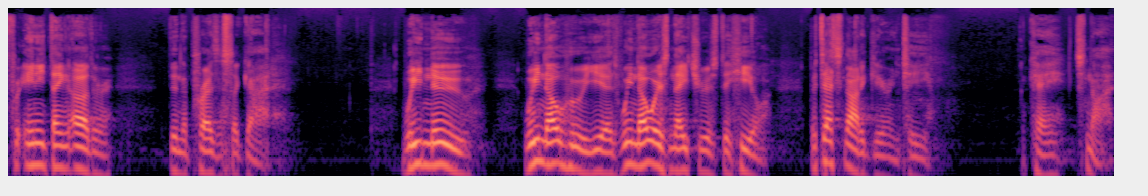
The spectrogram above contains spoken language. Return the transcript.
for anything other than the presence of God. We knew, we know who He is, we know His nature is to heal, but that's not a guarantee. Okay? It's not.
